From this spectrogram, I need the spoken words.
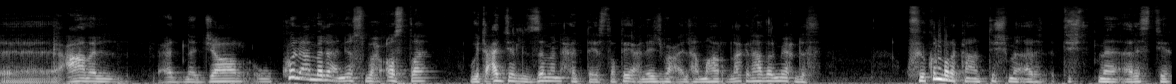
آه، عامل عند نجار وكل امله أن يصبح اسطى ويتعجل الزمن حتى يستطيع أن يجمع لها مهر لكن هذا لم يحدث. وفي كل مرة كانت تشتمه أرستيا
